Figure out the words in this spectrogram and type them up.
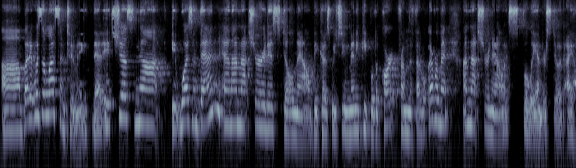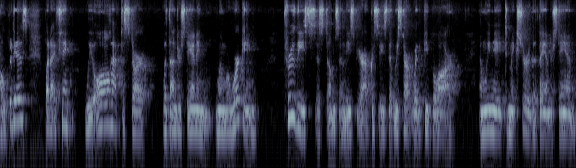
Uh, but it was a lesson to me that it's just not, it wasn't then, and I'm not sure it is still now because we've seen many people depart from the federal government. I'm not sure now it's fully understood. I hope it is, but I think we all have to start with understanding when we're working through these systems and these bureaucracies that we start where the people are. And we need to make sure that they understand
